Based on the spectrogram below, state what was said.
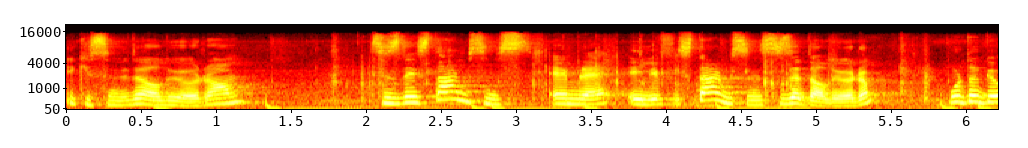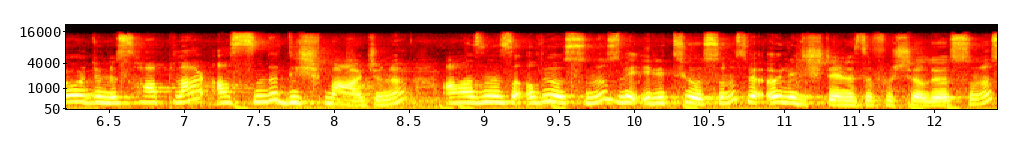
ikisini de alıyorum. Siz de ister misiniz? Emre, Elif ister misiniz? Size de alıyorum. Burada gördüğünüz haplar aslında diş macunu. Ağzınıza alıyorsunuz ve eritiyorsunuz ve öyle dişlerinizi fırçalıyorsunuz.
